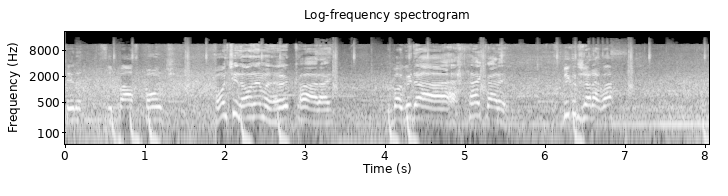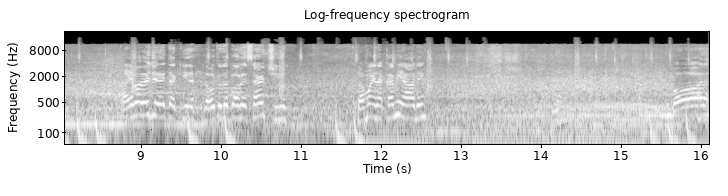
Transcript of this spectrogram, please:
Se, se passa ponte. Ponte não, né, mano? Caralho. O bagulho da. Ai, cara. Bico do Jaraguá. Aí vai ver direito aqui, né? Da outra dá pra ver certinho. Tamo aí na caminhada, hein? Bora!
